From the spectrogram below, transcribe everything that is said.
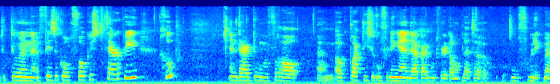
Ik doe een eh, physical focused therapy groep. En daar doen we vooral ehm, ook praktische oefeningen. En daarbij moeten we er dan op letten hoe voel ik me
